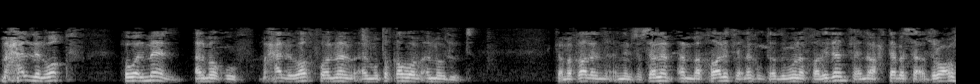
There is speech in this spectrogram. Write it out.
محل الوقف هو المال الموقوف. محل الوقف هو المال المتقوم الموجود. كما قال النبي صلى الله عليه وسلم أما خالد فإنكم تظلمون خالدا فإنه احتبس أذرعه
